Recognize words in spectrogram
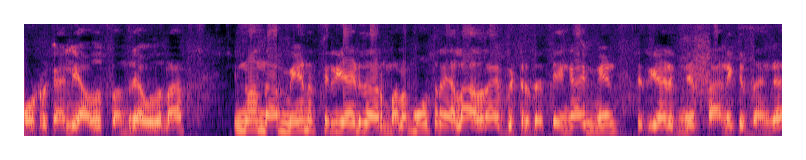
ಮೋಟ್ರ್ ಕಾಯಿಲೆ ಯಾವುದೂ ತೊಂದರೆ ಆಗೋದಿಲ್ಲ. ಇನ್ನೊಂದು ಮೇನ್ ತಿರುಗಾಡಿದ ಅವ್ರ ಮಲಮೂತ್ರ ಎಲ್ಲ ಅದ್ರಾಗ ಬಿಟ್ಟಿರ್ತೈತಿ. ಹಿಂಗಾಗಿ ಮೇನ್ ತಿರುಗಾಡಿದ ನೀರು ಟಾನಿಕ್ ಇದ್ದಂಗೆ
